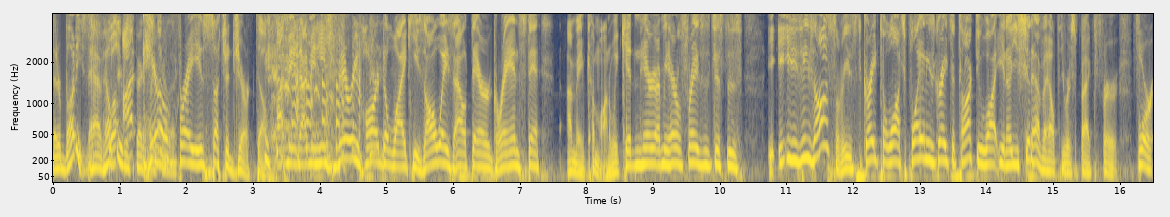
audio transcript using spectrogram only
that are buddies. They have healthy Well, I- respect for each Harald other. Frey is such a jerk, though. I mean, I mean, he's very hard to like. He's always out there grandstand. I mean, come on, are we kidding here? I mean, Harald Frey is just as he's he's awesome. He's great to watch play, and he's great to talk to. Why, you know, you should have a healthy respect for for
